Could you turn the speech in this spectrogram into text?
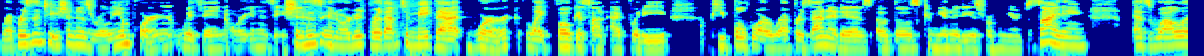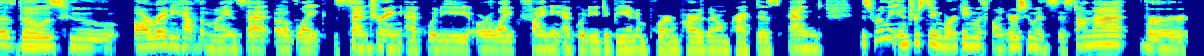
representation is really important within organizations in order for them to make that work, like focus on equity, people who are representatives of those communities for whom you're designing as well as those who already have the mindset of like centering equity or like finding equity to be an important part of their own practice. And it's really interesting working with funders who insist on that for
